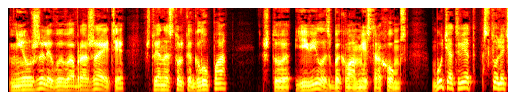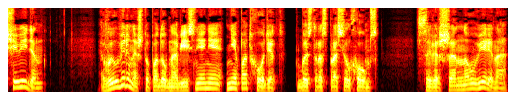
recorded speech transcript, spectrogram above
«Неужели вы воображаете, что я настолько глупа, что явилась бы к вам, мистер Холмс, будь ответ столь очевиден?» «Вы уверены, что подобное объяснение не подходит?» — быстро спросил Холмс. «Совершенно уверена.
